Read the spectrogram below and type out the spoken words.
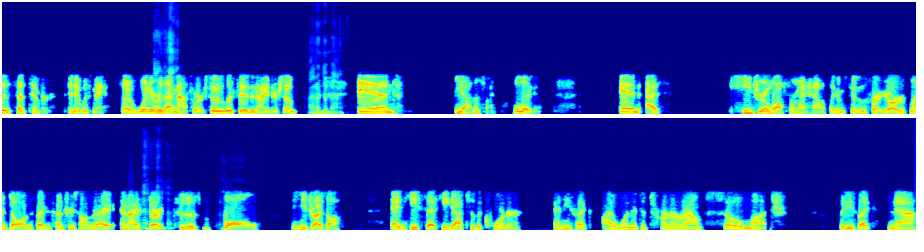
since September, and it was May. So whatever Okay. that math works. So let's say the nine or so. I don't do math. And yeah, that's fine. We'll well, look, and as he drove off from my house, like I'm sitting in the front yard with my dog. It's like a country song, right? And I start to just bawl, and he drives off. And he said he got to the corner, and he's like, I wanted to turn around so much, but he's like, Nah,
